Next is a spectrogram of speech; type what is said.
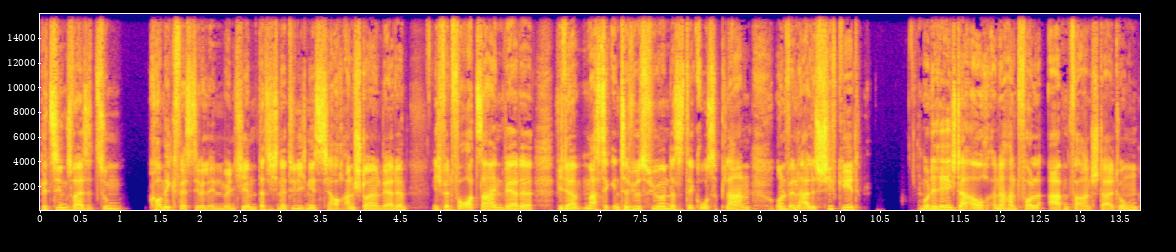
beziehungsweise zum Comic Festival in München, das ich natürlich nächstes Jahr auch ansteuern werde. Ich werde vor Ort sein, werde wieder massig Interviews führen, das ist der große Plan. Und wenn alles schief geht, moderiere ich da auch eine Handvoll Abendveranstaltungen,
